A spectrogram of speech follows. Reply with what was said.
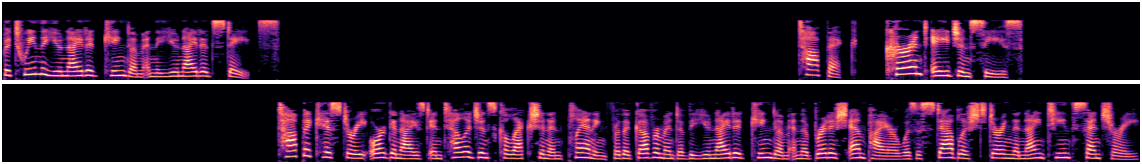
between the United Kingdom and the United States. Current agencies Topic history Organised intelligence collection and planning for the government of the United Kingdom and the British Empire was established during the 19th century.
